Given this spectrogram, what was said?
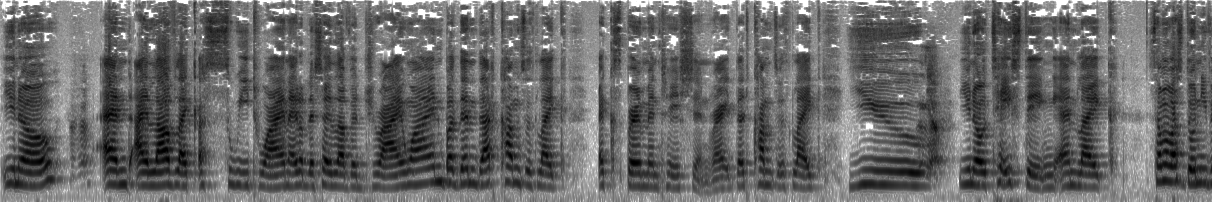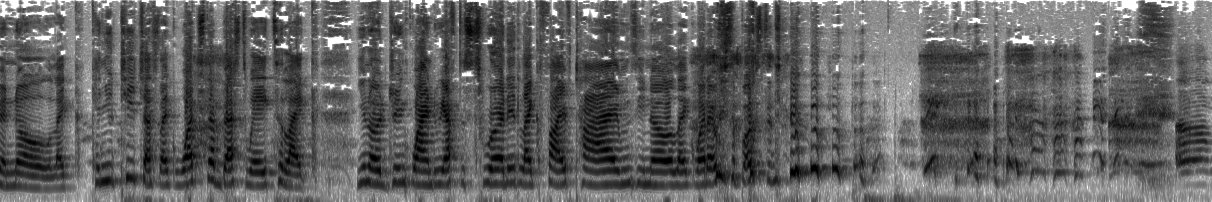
you know, and I love like a sweet wine. I don't necessarily love a dry wine, but then that comes with like experimentation, right? That comes with like you, Yeah. you know, tasting and like some of us don't even know. Like, can you teach us like what's the best way to like, you know, drink wine? Do we have to swirl it like five times? You know, like what are we supposed to do? Um,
